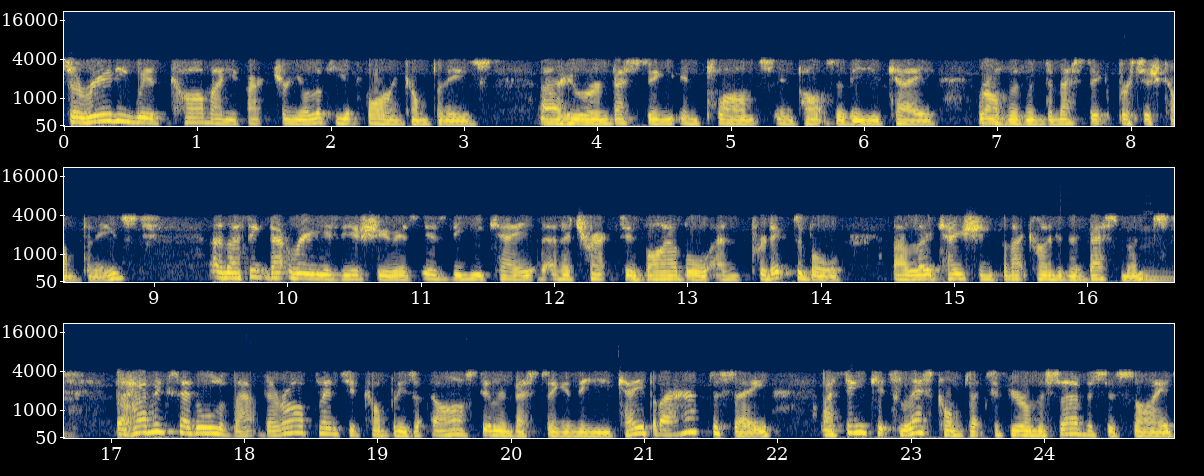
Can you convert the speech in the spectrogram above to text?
So, really, with car manufacturing, you're looking at foreign companies uh, who are investing in plants in parts of the UK rather than domestic British companies. And I think that really is the issue: is is the UK an attractive, viable, and predictable uh, location for that kind of investment? Mm. But having said all of that, there are plenty of companies that are still investing in the UK. But I have to say, I think it's less complex if you're on the services side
